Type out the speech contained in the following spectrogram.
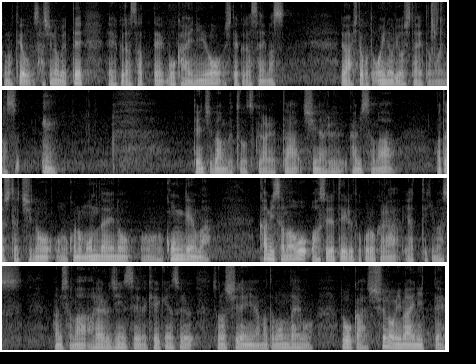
その手を差し伸べてくださってご介入をしてくださいます。では一言お祈りをしたいと思います。天地万物を作られた父なる神様私たちのこの問題の根源は神様を忘れているところからやってきます神様あらゆる人生で経験するその試練やまた問題をどうか主の御前に行って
